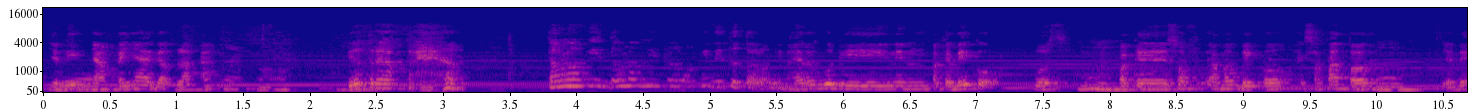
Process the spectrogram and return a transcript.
jadi Iya. nyampe nya agak belakangan Oh. dia teriak-teriak tolongin tolongin tolongin itu tolongin. Akhirnya gue diinin pakai beko bos. Mm. pakai soft apa beko ekskavator Mm. jadi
